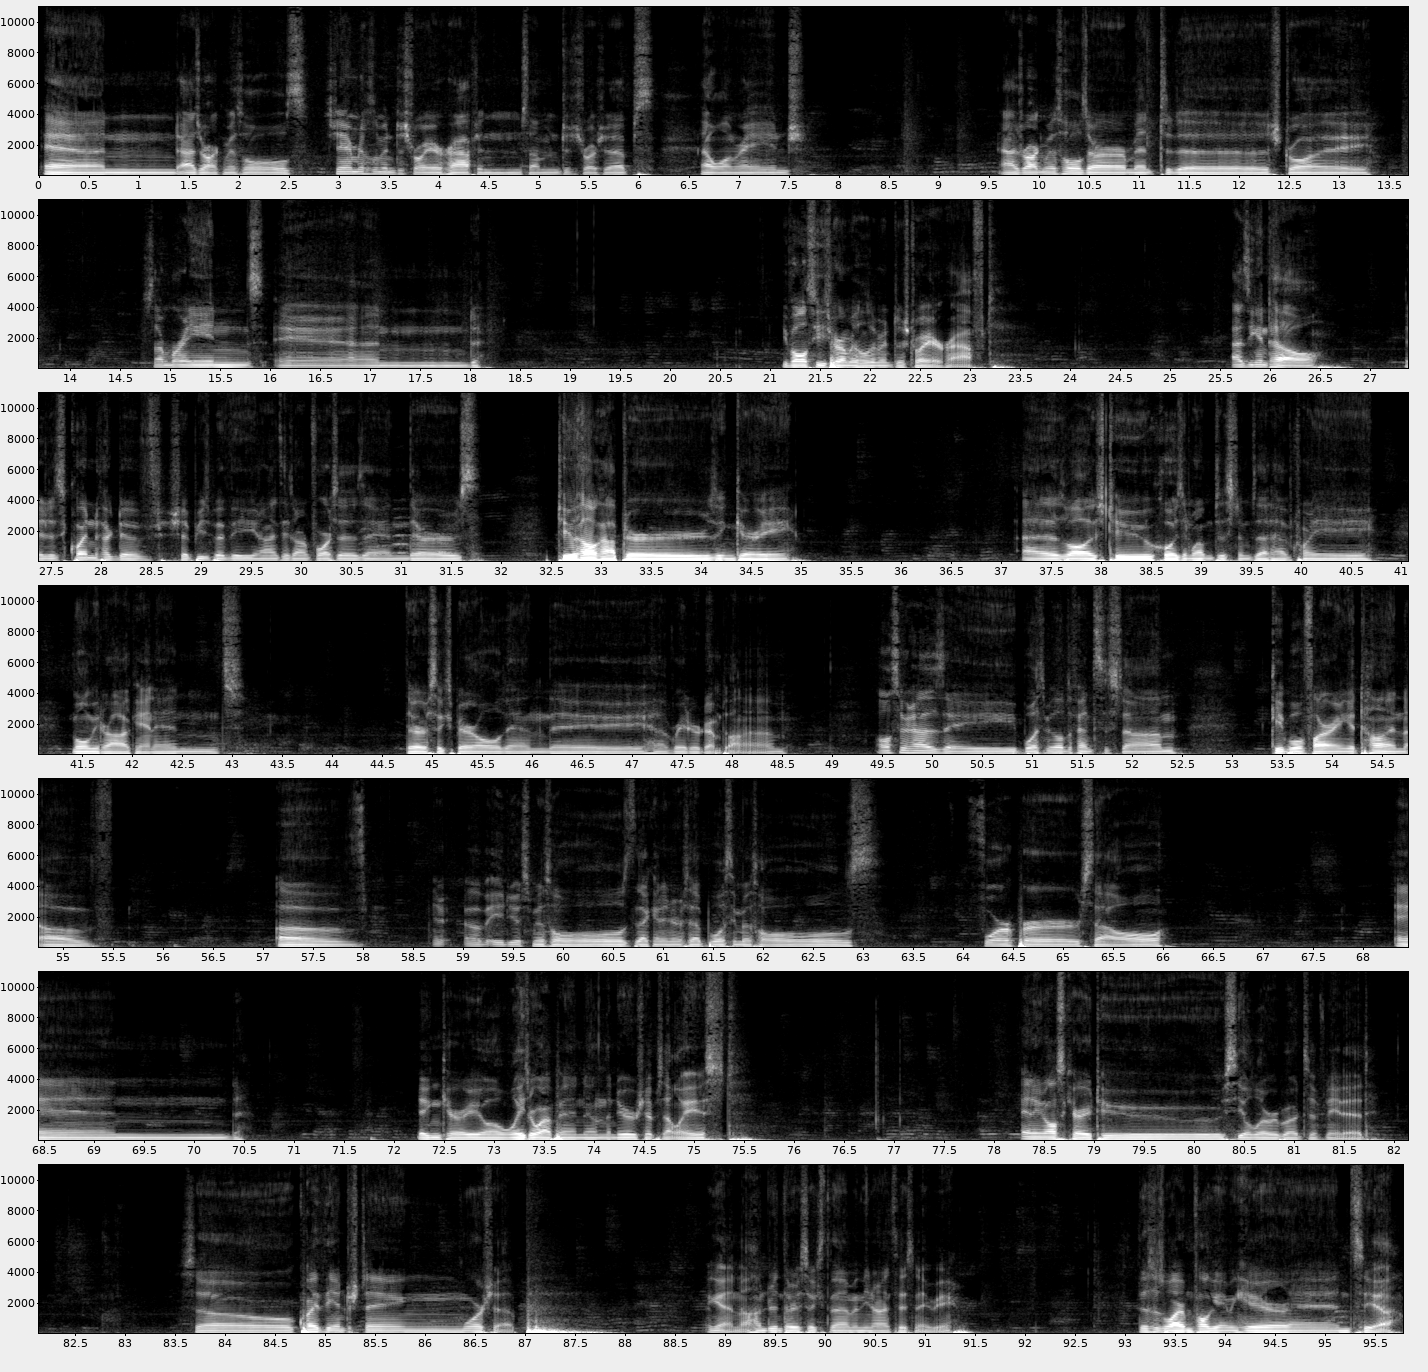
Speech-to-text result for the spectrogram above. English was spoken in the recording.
and ASROC missiles. Standard missiles can destroy aircraft and some destroy ships at long range. ASROC missiles are meant to destroy submarines and Evolved Sea Sparrow missiles are meant to destroy aircraft. As you can tell, it is quite an effective ship used by the United States Armed Forces, and there's two helicopters you can carry, as well as two close-in weapon systems that have 20 millimeter auto cannons. They're six-barreled, and they have radar domes on them. Also, it has a ballistic missile defense system capable of firing a ton of of of Aegis missiles that can intercept ballistic missiles. Four per cell. And it can carry a laser weapon on the newer ships at least. And it can also carry two SEAL delivery boats if needed. So, quite the interesting warship. Again, 136 of them in the United States Navy. This is Wyvernfall Gaming here, and see ya.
